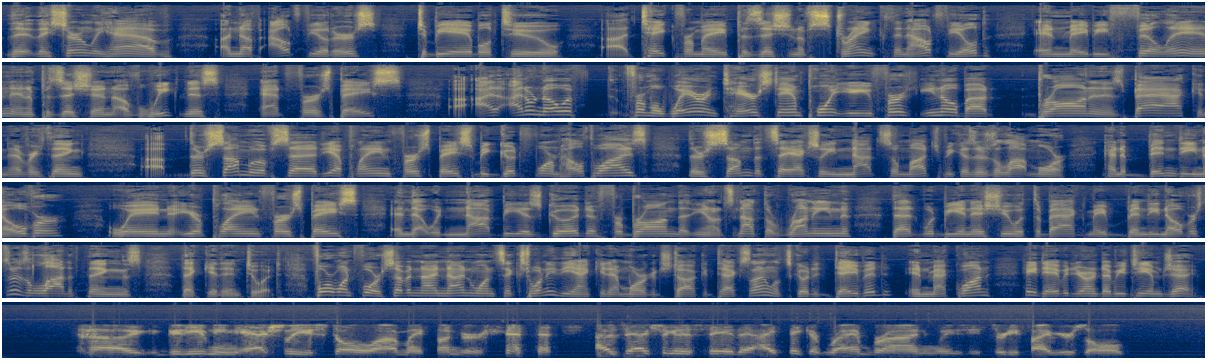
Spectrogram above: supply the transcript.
they they certainly have enough outfielders to be able to uh, take from a position of strength in outfield and maybe fill in in a position of weakness at first base. I, I don't know if from a wear and tear standpoint you, you first you know about Braun and his back and everything. Uh, there's some who have said, yeah, playing first base would be good for him health wise. There's some that say actually not so much because there's a lot more kind of bending over when you're playing first base, and that would not be as good for Braun. That you know, it's not the running that would be an issue with the back, maybe bending over. So there's a lot of things that get into it. 414-799-1620, the AccuNet Mortgage Talk and Text line. Let's go to David in Mequon. Hey, David, you're on WTMJ. Uh, good evening. Actually, you stole a lot of my thunder. I was actually going to say that I think of Ryan Braun when he's 35 years old.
